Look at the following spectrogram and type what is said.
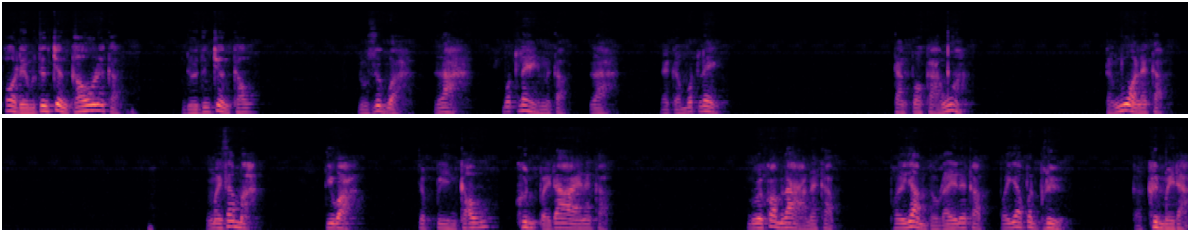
พ่อเดินมาถึงเชิงเขานะครับ เดินถึงเชิงเขารู้สึกว่าล่ามดแรงนะครับล่าแล้วก็มดแรงทางปอกางัวทางงัวเลยครับ ไม่สามารถที่ว่าจะปีนเขาขึ้นไปได้นะครับ ด้วยความล่านะครับ พยายามเท่าไรนะครับพยายามเพิ่นพลือก็ขึ้นไม่ได้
